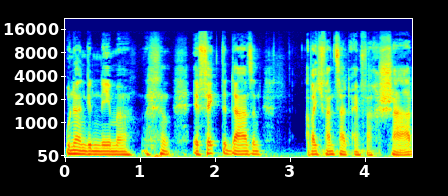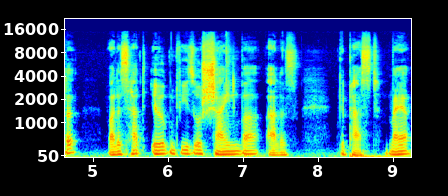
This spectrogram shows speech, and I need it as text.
unangenehme Effekte da sind. Aber ich fand es halt einfach schade, weil es hat irgendwie so scheinbar alles gepasst. Naja,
